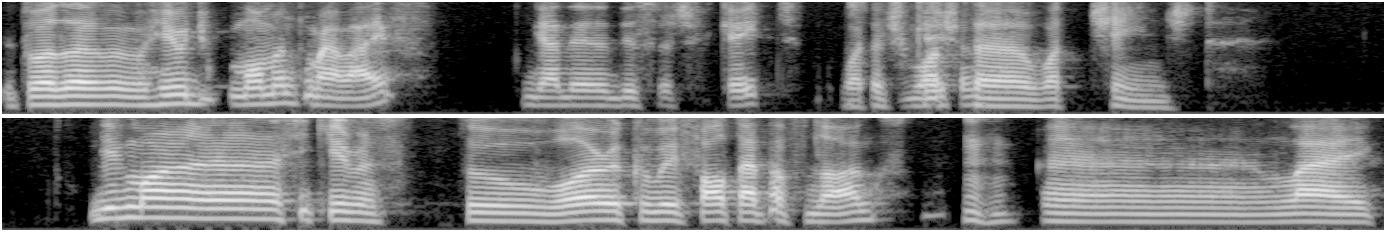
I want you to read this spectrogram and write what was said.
it was a huge moment in my life. Get the, certificate. What what uh, what changed? Give more uh, security to work with all type of dogs. Mhm. and like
